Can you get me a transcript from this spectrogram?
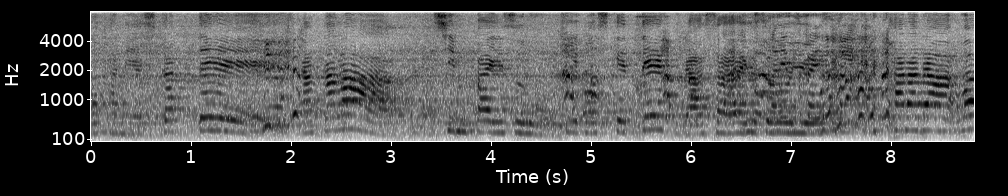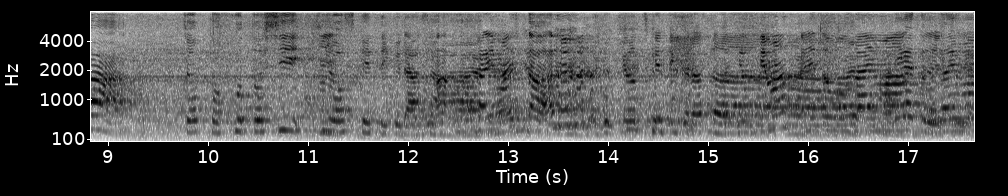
お金使ってだから心配する気をつけてくださいそういう体はちょっと今年気をつけてください、わかりました。気をつけてください。気をつけます。ありがとうございます。ありがとうございます。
